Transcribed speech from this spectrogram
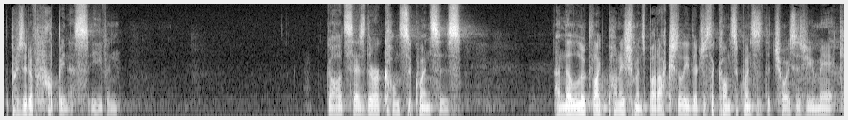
the pursuit of happiness, even. God says there are consequences, and they'll look like punishments, but actually they're just the consequences of the choices you make.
